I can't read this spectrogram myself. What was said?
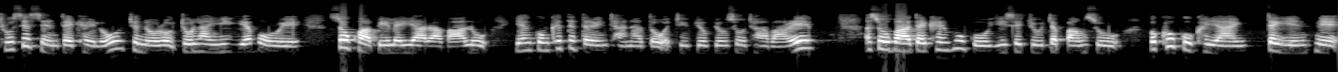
ထူးစစ်စင်တက်ခဲ့လို့ကျွန်တော်တို့တိုလှန်ရေးရဲဘော်တွေစုတ်ခွာပေးလိုက်ရတာပါလို့ရန်ကုန်ခေတ်သစ်တရင်ဌာနတို့အကြည့်ပြုပြောဆိုထားပါတယ်။အဆိုပါတိုက်ခိုက်မှုကိုရေစကြိုတပ်ပေါင်းစုပခုတ်ကူခရိုင်တရင်နှင့်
